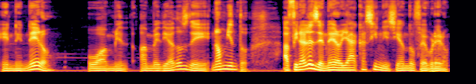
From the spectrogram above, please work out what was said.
en enero o a, a mediados de... No miento a finales de enero, ya casi iniciando febrero.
